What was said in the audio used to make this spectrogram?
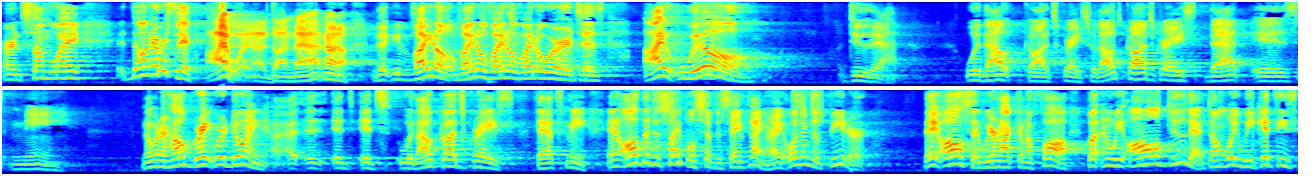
or in some way, don't ever say, I wouldn't have done that. No, no. The vital, vital, vital, vital words is, I will do that without God's grace. Without God's grace, that is me. No matter how great we're doing, uh, it, it, it's without God's grace, that's me. And all the disciples said the same thing, right? It wasn't just Peter. They all said we're not going to fall. But and we all do that, don't we? We get these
